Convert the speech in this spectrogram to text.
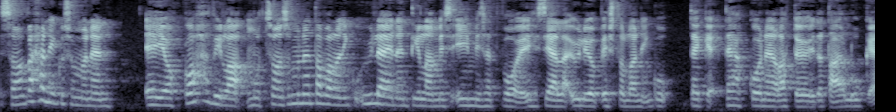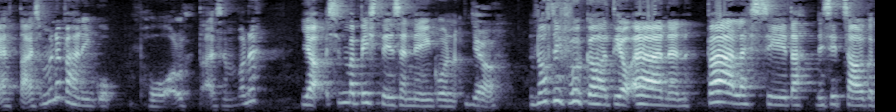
se on vähän niinku semmoinen ei ole kahvila, mutta se on semmoinen tavalla niin kuin yleinen tila, missä ihmiset voi siellä yliopistolla niin kuin teke, tehdä koneella töitä tai lukea, tai semmoinen vähän niin kuin hall tai semmoinen. Ja sitten mä pistin sen niin kuin Joo. notifikaatioäänen päälle siitä, niin sitten se alkoi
